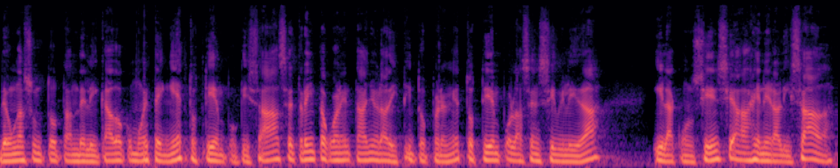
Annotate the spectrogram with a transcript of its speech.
de un asunto tan delicado como este en estos tiempos. Quizás hace 30 o 40 años era distinto, pero en estos tiempos la sensibilidad y la conciencia generalizada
